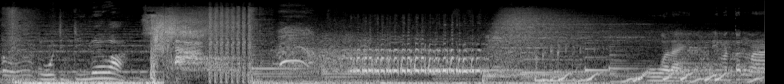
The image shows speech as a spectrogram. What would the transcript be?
เอองูจริงๆด้วยว่ะ งูอะไร นี่มันต้นไม้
